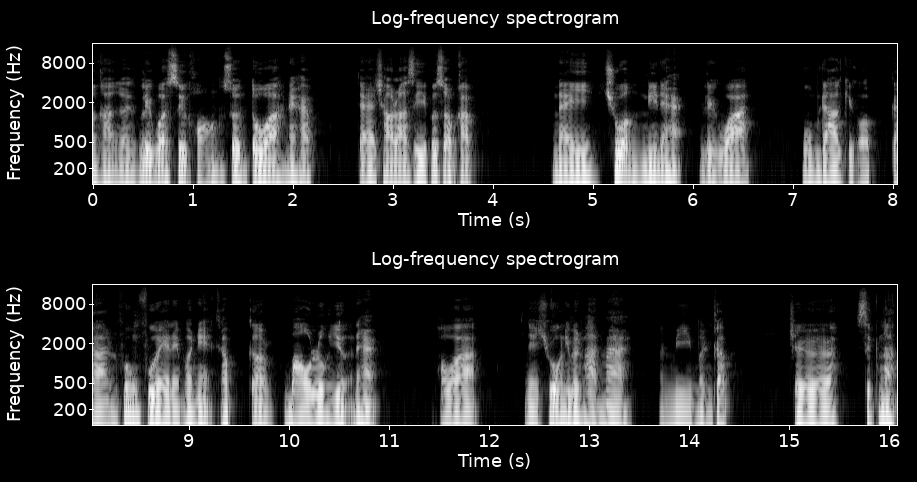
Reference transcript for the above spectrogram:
างครั้งเรียกว่าซื้อของส่วนตัวนะครับ แต่ชาวราศีพฤษภครับ ในช่วงนี้นะฮะเรียกว่ามุมดาวเกี่ยวกับการฟุ่มเฟือยอะไรพวกนี้ครับก็เบาลงเยอะนะฮะเพราะว่าในช่วงที่ผ่านๆมา มันมีเหมือนกับเจอศึกหนัก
